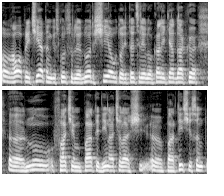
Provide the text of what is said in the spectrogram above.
au apreciat în discursurile lor și autoritățile locale, chiar dacă uh, nu facem parte din același uh, partid și sunt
